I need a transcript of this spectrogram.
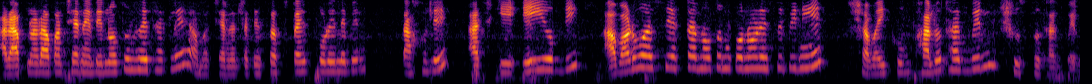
আর আপনারা আমার চ্যানেলে নতুন হয়ে থাকলে আমার চ্যানেলটাকে সাবস্ক্রাইব করে নেবেন। তাহলে আজকে এই অবধি আবারও আসছি একটা নতুন কোনো রেসিপি নিয়ে। সবাই খুব ভালো থাকবেন, সুস্থ থাকবেন।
